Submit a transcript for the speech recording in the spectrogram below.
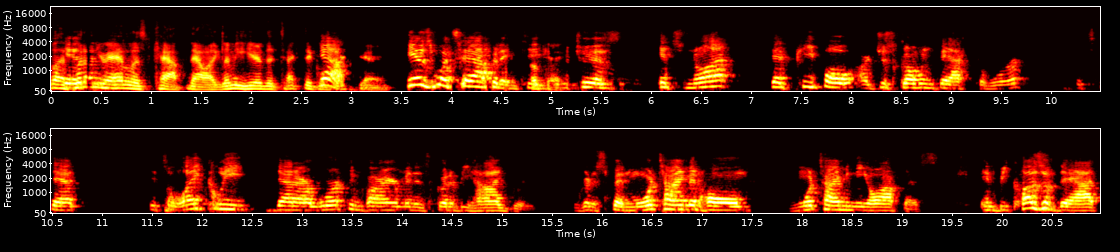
Go ahead, Is- put on your analyst cap now. Like, let me hear the technical Yeah. breakdown. Here's what's happening, Keith, Okay. which is it's not that people are just going back to work. It's that it's likely that our work environment is going to be hybrid. We're going to spend more time at home, more time in the office. And because of that,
